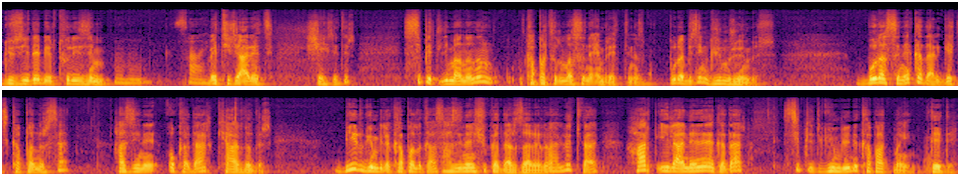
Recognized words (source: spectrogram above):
güzide bir turizm sahip. ve ticaret şehridir. Split limanının kapatılmasını emrettiniz. Bura bizim gümrüğümüz. Burası ne kadar geç kapanırsa hazine o kadar kârdadır. Bir gün bile kapalı kalsa hazinenin şu kadar zararı var. Lütfen harp ilan edene kadar Split gümrüğünü kapatmayın dedi.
